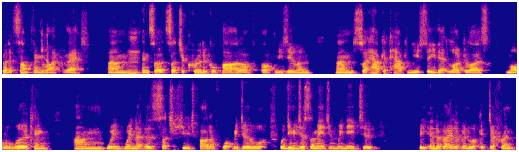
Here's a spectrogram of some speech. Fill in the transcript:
but it's something yeah. like that. Um, mm. And so it's such a critical part of, of New Zealand. Um, so how can, how can you see that localized model working um, when, when it is such a huge part of what we do? Or, or do you just imagine we need to be innovative and look at different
